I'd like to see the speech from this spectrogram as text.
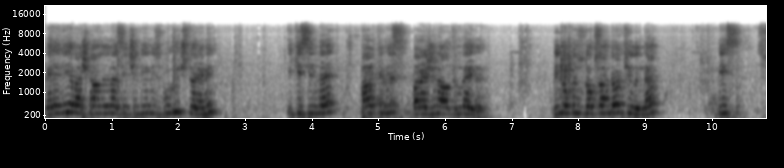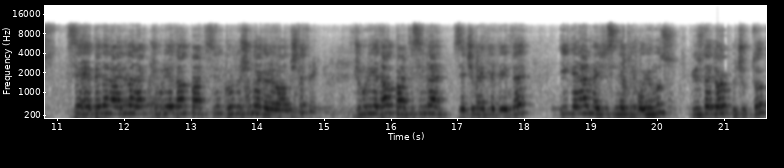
Belediye başkanlığına seçildiğimiz bu üç dönemin ikisinde partimiz barajın altındaydı. 1994 yılında biz SHP'den ayrılarak Cumhuriyet Halk Partisi'nin kuruluşunda görev almıştık. Cumhuriyet Halk Partisi'nden seçime girdiğimde İl Genel Meclisi'ndeki oyumuz yüzde dört buçuktu.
